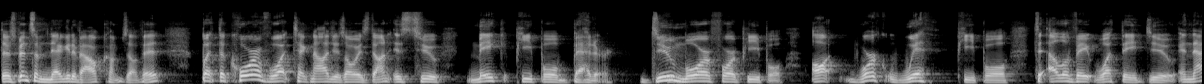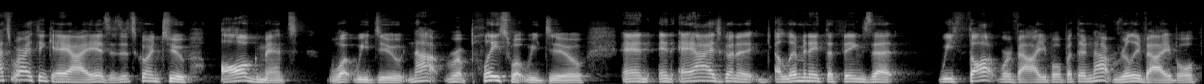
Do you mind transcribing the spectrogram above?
There's been some negative outcomes of it, but the core of what technology has always done is to make people better, do hmm. more for people, work with people to elevate what they do. And that's where I think AI is, is it's going to augment what we do, not replace what we do. And, and AI is going to eliminate the things that we thought were valuable, but they're not really valuable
